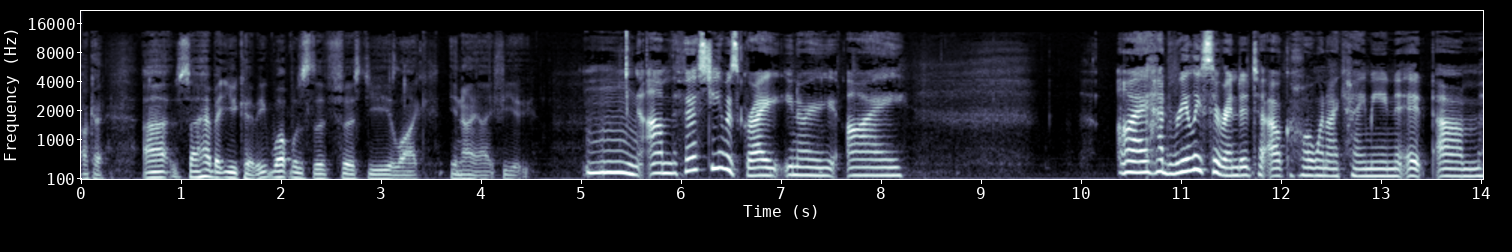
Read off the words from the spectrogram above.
okay, uh, so how about you, Kirby? What was the first year like in AA for you? Mm, um, the first year was great. You know, I I had really surrendered to alcohol when I came in. It um,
